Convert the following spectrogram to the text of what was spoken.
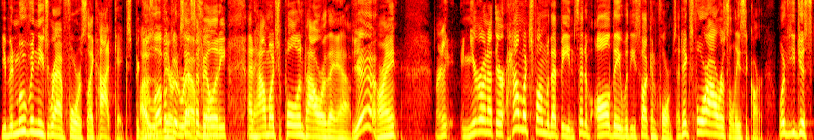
You've been moving these Rav4s like hotcakes because love of their good RAV4. accessibility and how much pull and power they have. Yeah. All right. Right? And you're going out there. How much fun would that be instead of all day with these fucking forms? It takes four hours to lease a car. What if you just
